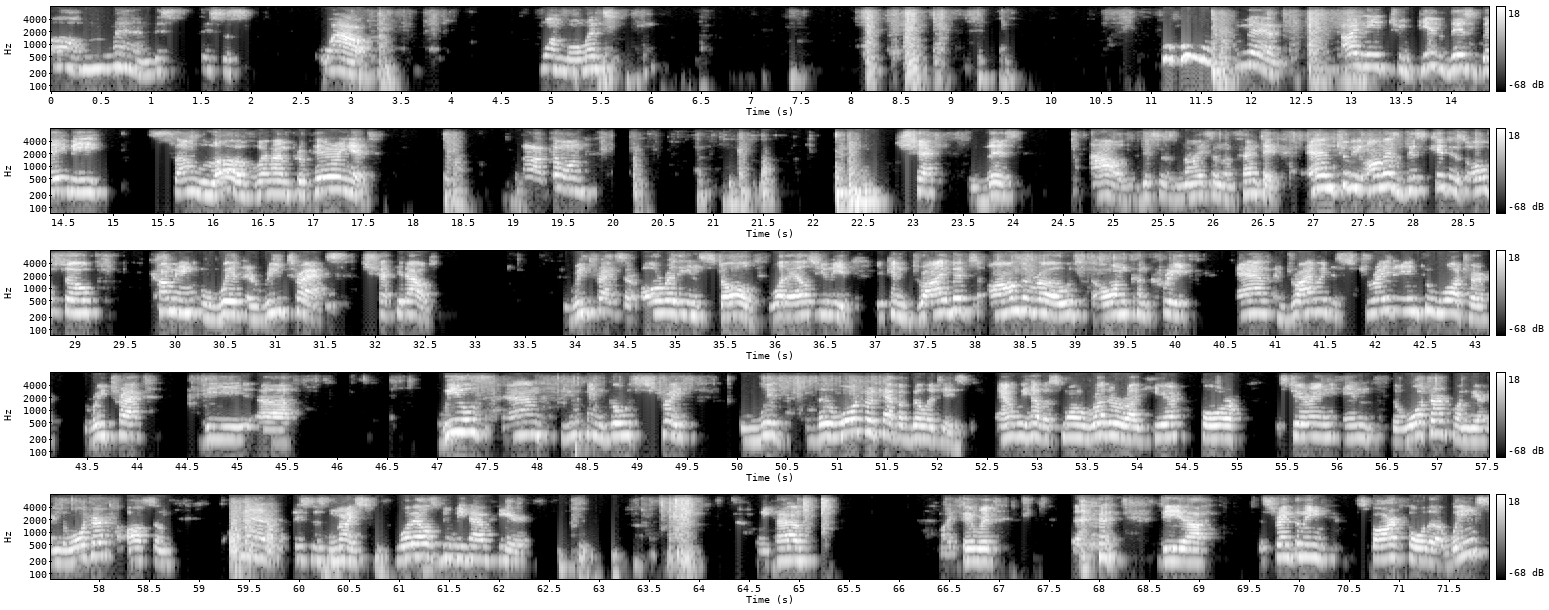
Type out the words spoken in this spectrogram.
Oh man, this this is wow. One moment. Man, I need to give this baby some love when I'm preparing it. Ah, come on. Check this out. This is nice and authentic. And to be honest, this kit is also coming with retracts. Check it out. Retracts are already installed. What else you need? You can drive it on the road, on concrete, and drive it straight into water. Retract the uh, wheels, and you can go straight with the water capabilities. And we have a small rudder right here for steering in the water when we are in the water. Awesome. Man, this is nice. What else do we have here? We have my favorite, the uh, strengthening spar for the wings.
